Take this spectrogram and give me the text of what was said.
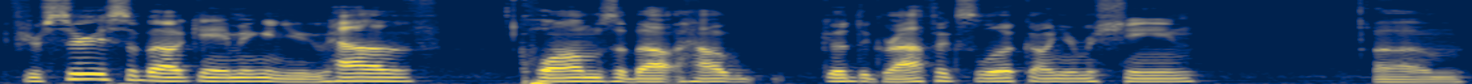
if you're serious about gaming and you have qualms about how good the graphics look on your machine, um,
